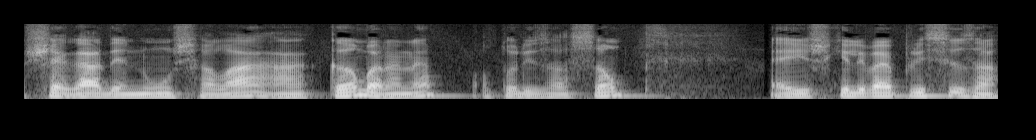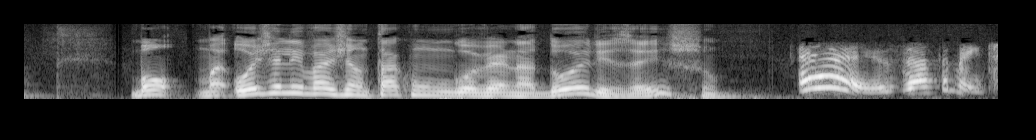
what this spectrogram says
chegar a denúncia lá, a Câmara, né, autorização, é isso que ele vai precisar. Bom, mas hoje ele vai jantar com governadores, é isso? É, exatamente.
